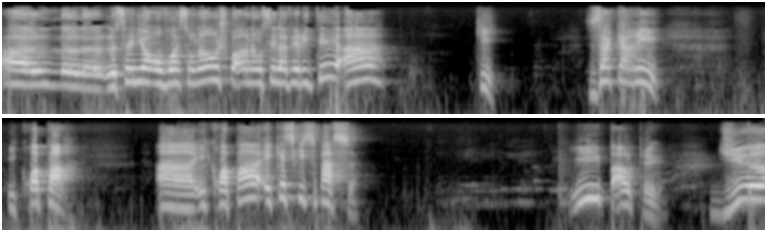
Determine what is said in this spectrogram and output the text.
euh, le, Seigneur envoie son ange pour annoncer la vérité à qui? Zacharie. Il ne croit pas. il ne croit pas. Et qu'est-ce qui se passe? Il parle plus. Dieu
